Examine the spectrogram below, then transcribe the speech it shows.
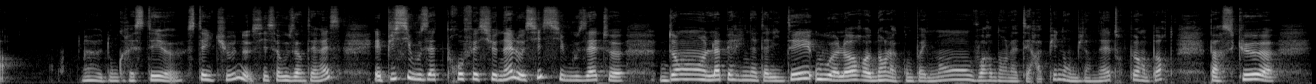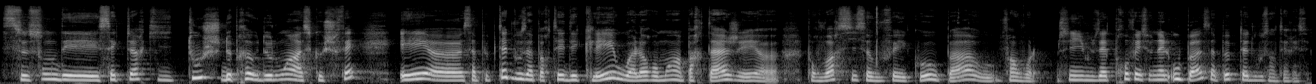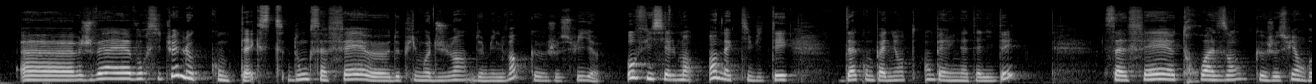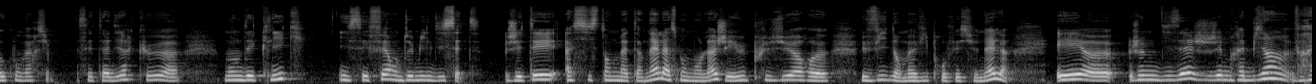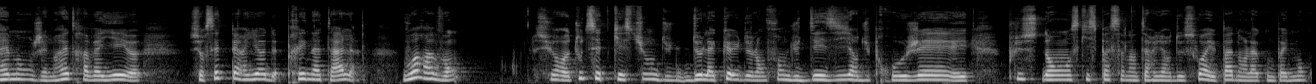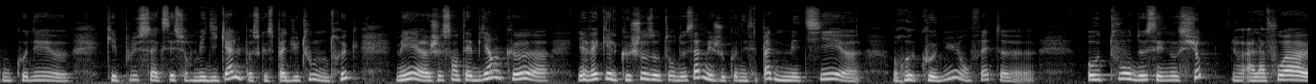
Euh, donc restez euh, stay tuned si ça vous intéresse. Et puis si vous êtes professionnel aussi, si vous êtes euh, dans la périnatalité ou alors dans l'accompagnement, voire dans la thérapie, dans le bien-être, peu importe, parce que ce sont des secteurs qui touchent de près ou de loin à ce que je fais et ça peut peut-être vous apporter des clés ou alors au moins un partage et pour voir si ça vous fait écho ou pas. Ou... Enfin voilà, si vous êtes professionnel ou pas, ça peut peut-être vous intéresser. Euh, je vais vous resituer le contexte. Donc ça fait euh, depuis le mois de juin 2020 que je suis euh, officiellement en activité d'accompagnante en périnatalité. Ça fait trois ans que je suis en reconversion. C'est-à-dire que mon déclic, il s'est fait en 2017. J'étais assistante maternelle à ce moment-là, j'ai eu plusieurs vies dans ma vie professionnelle et je me disais j'aimerais bien vraiment, j'aimerais travailler sur cette période prénatale voire avant, sur euh, toute cette question de l'accueil de l'enfant, du désir, du projet, et plus dans ce qui se passe à l'intérieur de soi et pas dans l'accompagnement qu'on connaît, euh, qui est plus axé sur le médical, parce que c'est pas du tout mon truc. Mais euh, je sentais bien qu'il il y avait quelque chose autour de ça, mais je connaissais pas de métier reconnu en fait autour de ces notions, à la fois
